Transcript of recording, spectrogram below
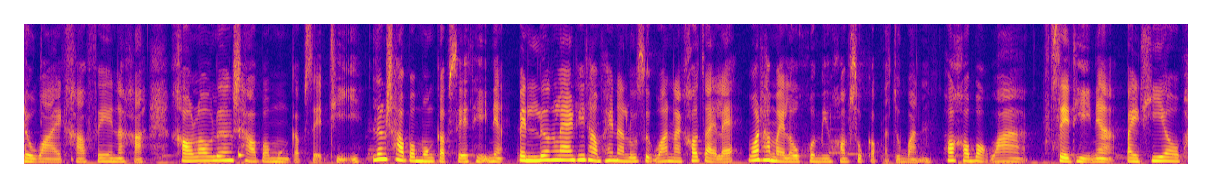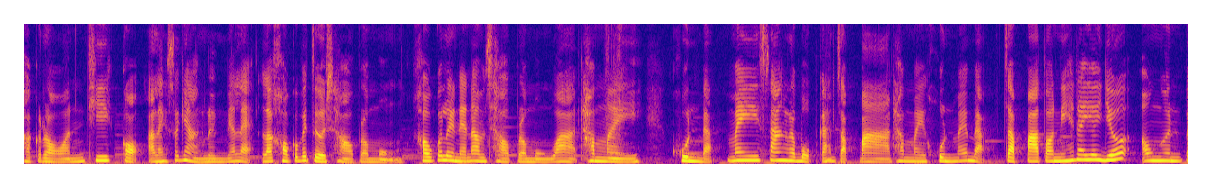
The Wild Cafe นะคะ เขาเล่าเรื่องชาวประมงกับเศรษฐี เรื่องชาวประมงกับเศรษฐีเนี่ยเป็นเรื่องแรกที่ทำให้นันรู้สึกว่านันเข้าใจแล้วว่าทำไมเราควรมีความสุขกับปัจจุบัน เพราะเขาบอกว่าเศรษฐีเนี่ยไปเที่ยวพักร้อนที่เกาะอะไรสักอย่างหนึ่งเนี่ยแหละ แล้วเขาก็ไปเจอชาวประมง เขาก็เลยแนะนำชาวประมงว่าทำไมคุณแบบไม่สร้างระบบการจับปลาทำไมคุณไม่แบบจับปลาตอนนี้ให้ได้เยอะๆ เอาเงินไป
